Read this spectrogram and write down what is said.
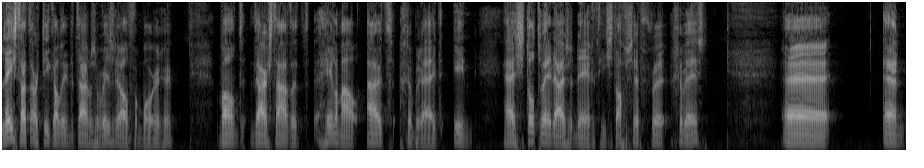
Lees dat artikel in de Times of Israel vanmorgen. Want daar staat het helemaal uitgebreid in. Hij is tot 2019 stafchef uh, geweest. Uh, en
